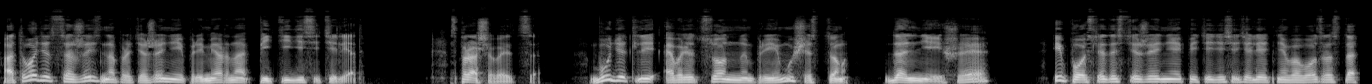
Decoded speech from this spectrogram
отводится жизнь на протяжении примерно 50 лет. Спрашивается, будет ли эволюционным преимуществом дальнейшее и после достижения 50-летнего возраста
